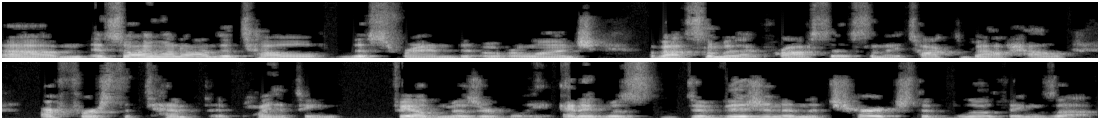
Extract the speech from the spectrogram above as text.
um, and so i went on to tell this friend over lunch about some of that process and i talked about how our first attempt at planting failed miserably. And it was division in the church that blew things up.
